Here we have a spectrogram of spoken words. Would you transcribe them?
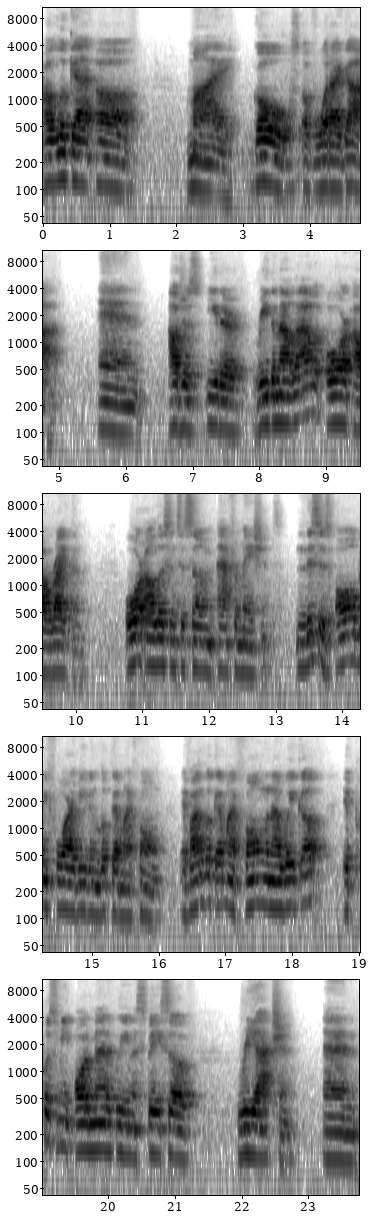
I'll look at uh, my goals of what I got, and I'll just either read them out loud or I'll write them, or I'll listen to some affirmations. And this is all before I've even looked at my phone. If I look at my phone when I wake up, it puts me automatically in a space of reaction. And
